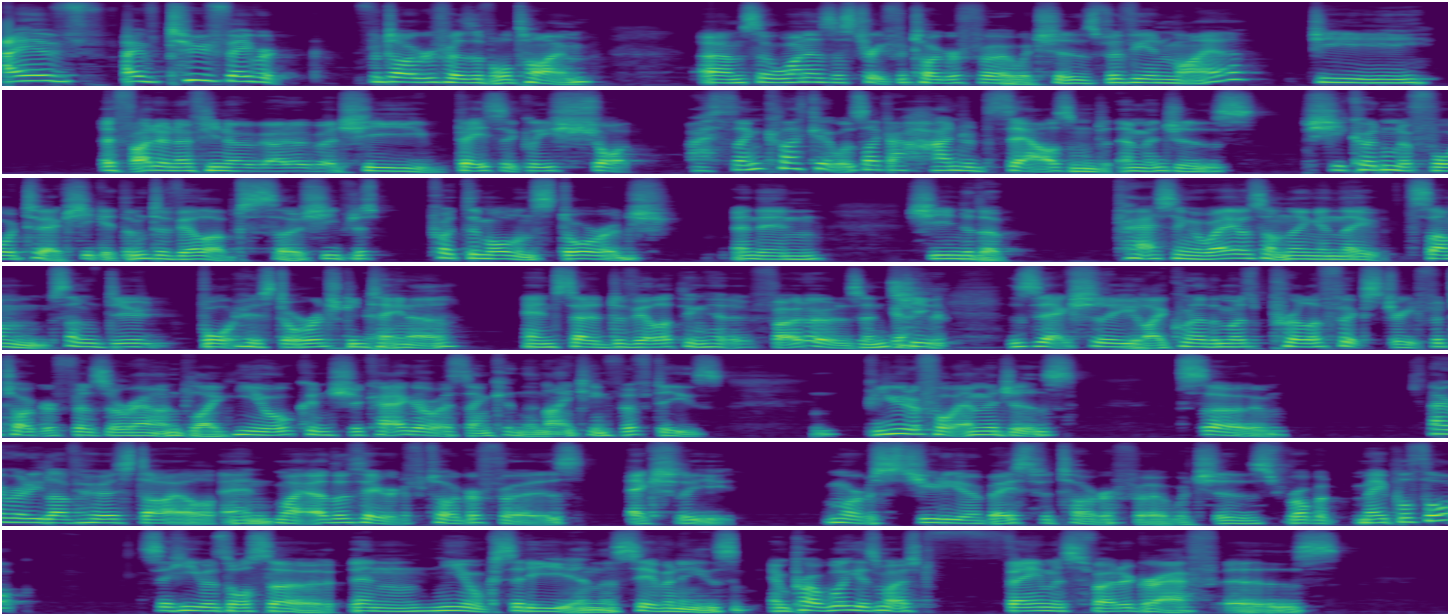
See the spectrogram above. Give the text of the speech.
I have I have two favorite photographers of all time. Um, so one is a street photographer, which is Vivian Maier. She, if I don't know if you know about her, but she basically shot, I think like it was like a hundred thousand images. She couldn't afford to actually get them developed, so she just put them all in storage, and then she ended up passing away or something, and they some some dude bought her storage container. And started developing her photos. And she is actually like one of the most prolific street photographers around like New York and Chicago, I think, in the 1950s. Beautiful images. So I really love her style. And my other favorite photographer is actually more of a studio based photographer, which is Robert Mapplethorpe. So he was also in New York City in the 70s. And probably his most famous photograph is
